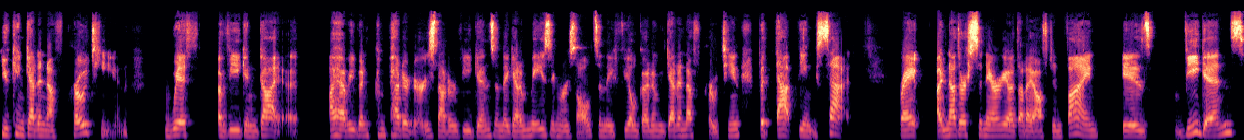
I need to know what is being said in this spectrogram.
you can get enough protein with a vegan diet. I have even competitors that are vegans and they get amazing results and they feel good and we get enough protein. But that being said, right, another scenario that I often find is vegans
